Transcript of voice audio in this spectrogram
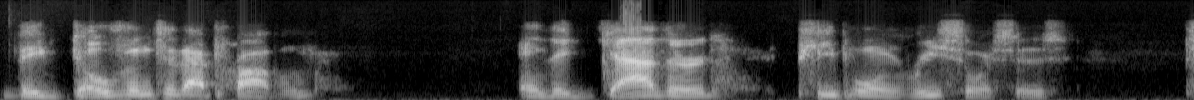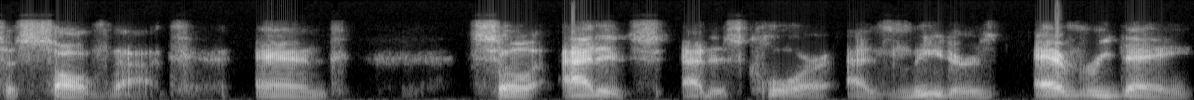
they dove into that problem and they gathered people and resources to solve that. And so at its at its core, as leaders, every day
